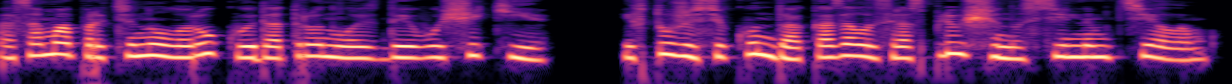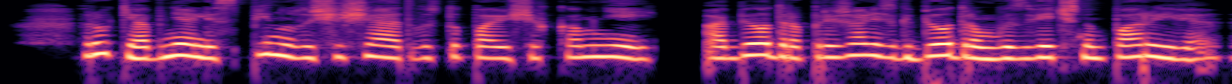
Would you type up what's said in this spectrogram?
А сама протянула руку и дотронулась до его щеки. И в ту же секунду оказалась расплющена сильным телом. Руки обняли спину, защищая от выступающих камней, а бедра прижались к бедрам в извечном порыве.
